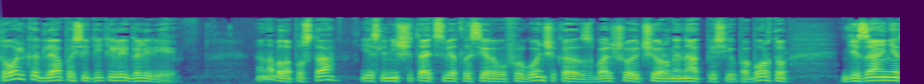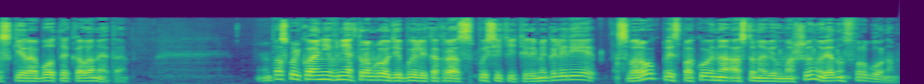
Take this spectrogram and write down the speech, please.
«Только для посетителей галереи». Она была пуста, если не считать светло-серого фургончика с большой черной надписью по борту «Дизайнерские работы Колонета». Поскольку они в некотором роде были как раз посетителями галереи, Сварог преспокойно остановил машину рядом с фургоном.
